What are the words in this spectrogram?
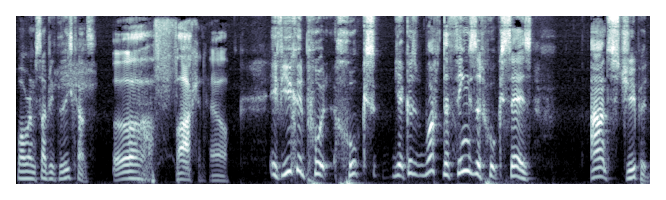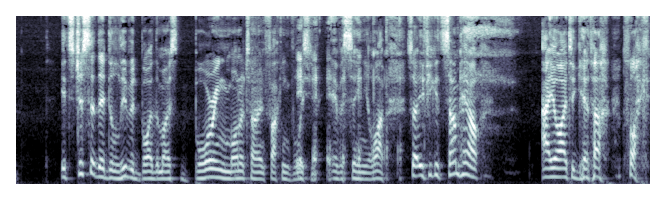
While we're on the subject of these cunts. Oh, fucking hell. if you could put hooks yeah because what the things that hook says aren't stupid it's just that they're delivered by the most boring monotone fucking voice you've ever seen in your life so if you could somehow ai together like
